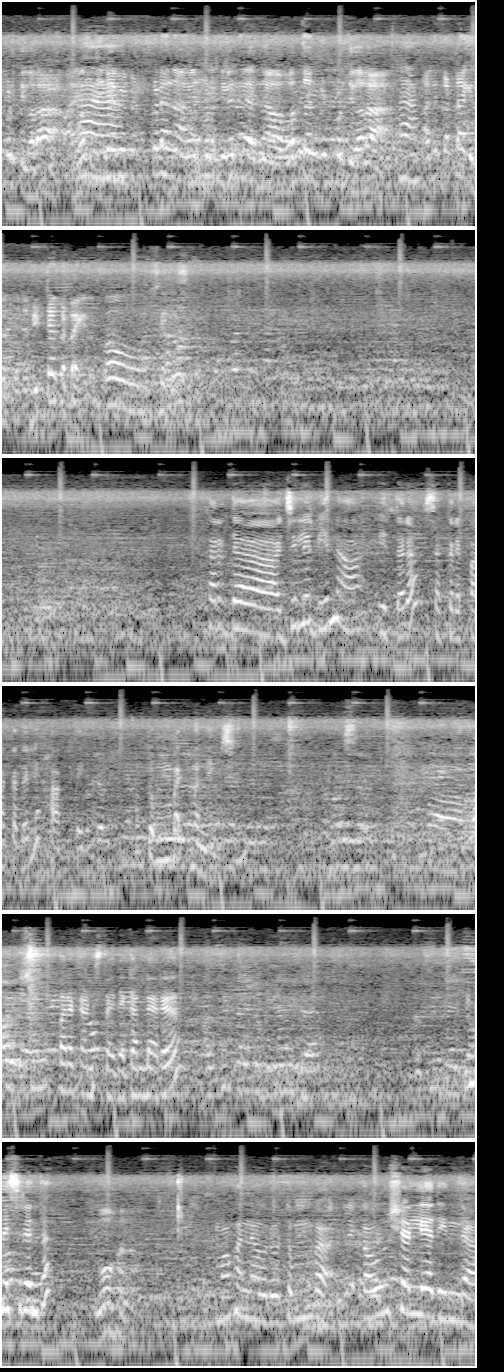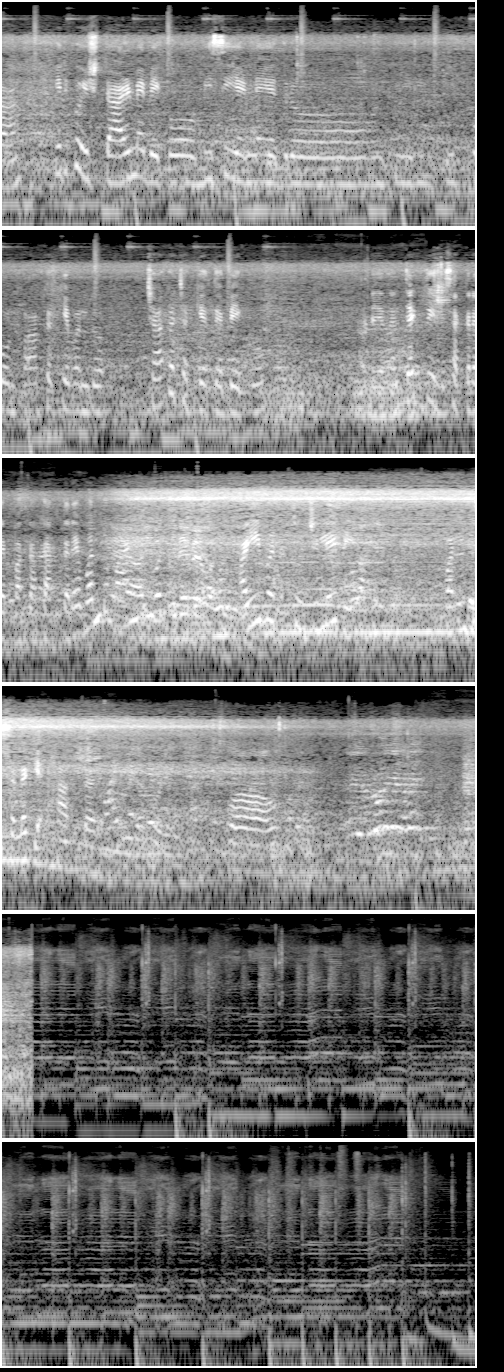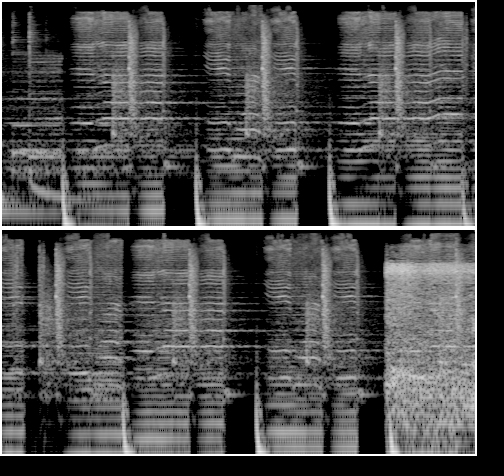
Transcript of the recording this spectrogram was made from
ಅಂದ್ರೆ ಒತ್ತನ್ನು. ಅಲ್ಲಿ ಕಟ್ಟಾಗಿರುತ್ತೆ ಹಿಟ್ಟೆ ಕಟ್ಟಾಗಿರುತ್ತೆ ಓ ಸರಿ. ಕರ್ದ ಜಿಲೇಬಿನ ಈ ಥರ ಸಕ್ಕರೆ ಪಾಕದಲ್ಲಿ ಹಾಕ್ಬೇಕು ತುಂಬ ನಿಮಿಷ ಸೂಪರ್ ಕಾಣಿಸ್ತಾ ಇದೆ ಕಲ್ಲರ್ ನಿಮ್ಮ ಹೆಸರೆಂತ ಮೋಹನ್. ಮೋಹನ್ ಅವರು ತುಂಬ ಕೌಶಲ್ಯದಿಂದ ಇದಕ್ಕೂ ಇಷ್ಟು. ತಾಳ್ಮೆ ಬೇಕು ಬಿಸಿ ಎಣ್ಣೆ ಎದುರು ಇಟ್ಕೊಂಡು ಪಾಕಕ್ಕೆ ಒಂದು ಚಾಕಚಕ್ಯತೆ ಬೇಕು. ನೋಡಿ ಅದನ್ನು ತೆಗೆದು ಇಲ್ಲಿ ಸಕ್ಕರೆ ಪಾಕಕ್ಕೆ ಹಾಕ್ತಾರೆ ಒಂದು. ಐವತ್ತು ಜಿಲೇಬಿ ಒಂದು ಸಲಕ್ಕೆ ಹಾಕ್ತಾರೆ ನೋಡಿ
